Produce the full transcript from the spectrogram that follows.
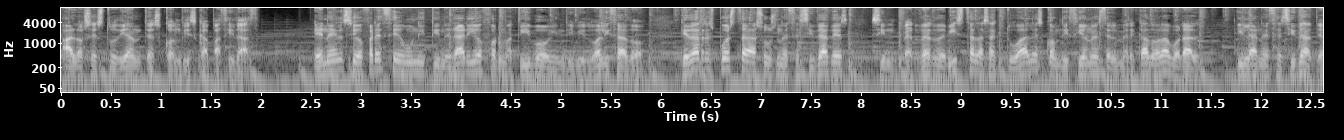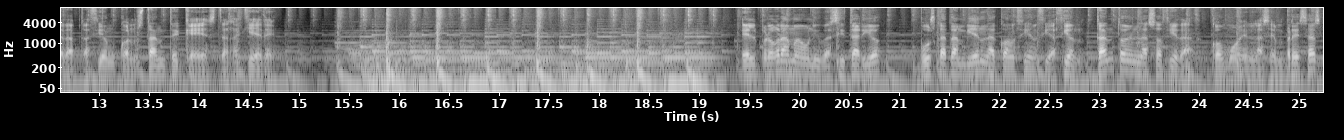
a los estudiantes con discapacidad. En él se ofrece un itinerario formativo individualizado que da respuesta a sus necesidades sin perder de vista las actuales condiciones del mercado laboral y la necesidad de adaptación constante que éste requiere. El programa universitario busca también la concienciación, tanto en la sociedad como en las empresas,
